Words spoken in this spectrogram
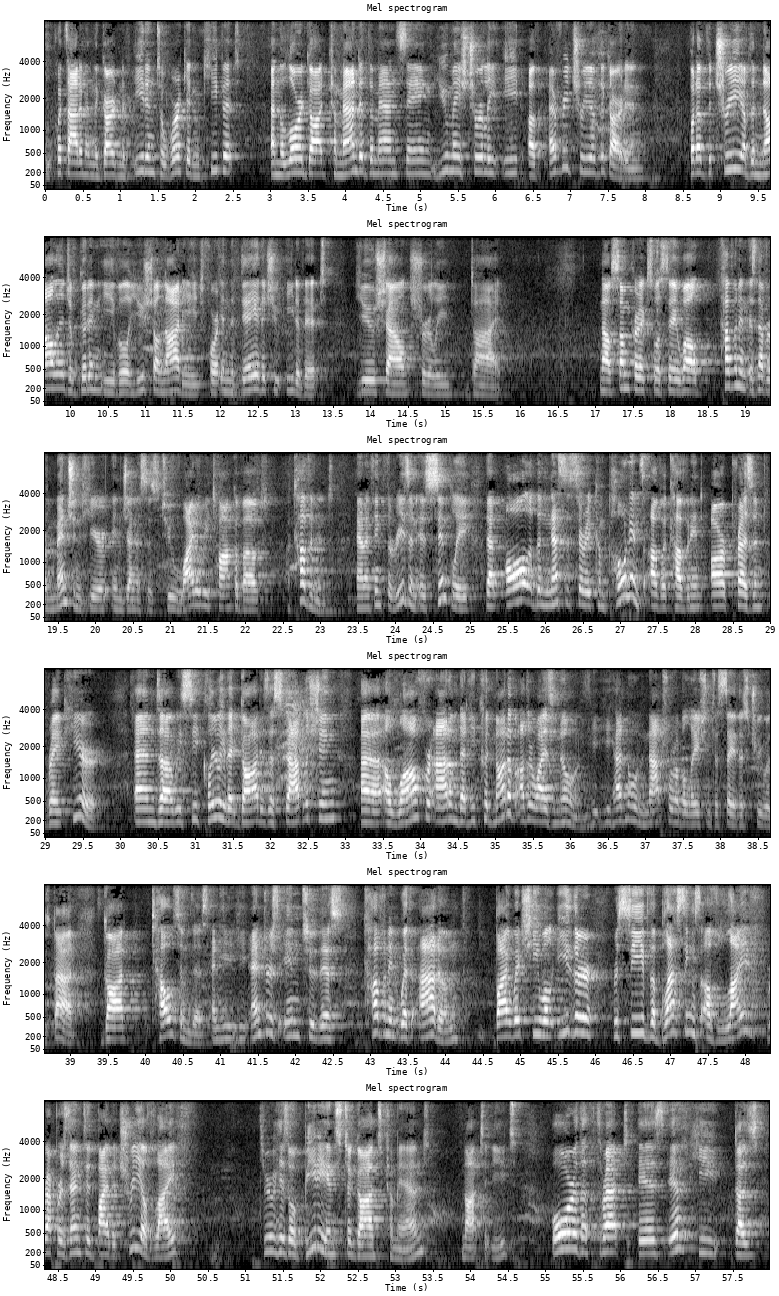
he puts Adam in the Garden of Eden to work it and keep it. And the Lord God commanded the man, saying, You may surely eat of every tree of the garden, but of the tree of the knowledge of good and evil you shall not eat, for in the day that you eat of it, you shall surely die. Now, some critics will say, well, covenant is never mentioned here in Genesis 2. Why do we talk about a covenant? And I think the reason is simply that all of the necessary components of a covenant are present right here. And uh, we see clearly that God is establishing uh, a law for Adam that he could not have otherwise known. He, he had no natural revelation to say this tree was bad. God tells him this, and he, he enters into this covenant with Adam by which he will either receive the blessings of life represented by the tree of life through his obedience to God's command not to eat, or the threat is if he does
